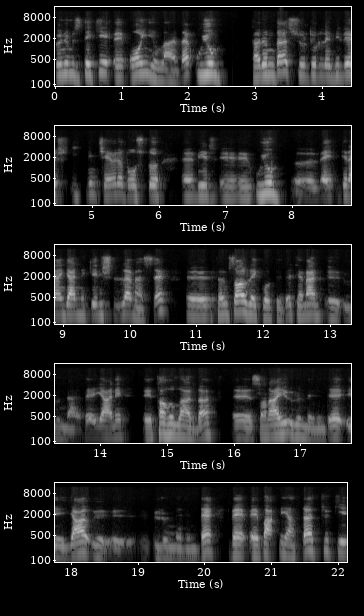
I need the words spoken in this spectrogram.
önümüzdeki 10 e, yıllarda uyum, tarımda sürdürülebilir iklim çevre dostu e, bir e, uyum ve direngenlik geliştirilemezse tarımsal rekoltede, temel ürünlerde yani tahıllarda, sanayi ürünlerinde, yağ ürünlerinde ve bakliyatta Türkiye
